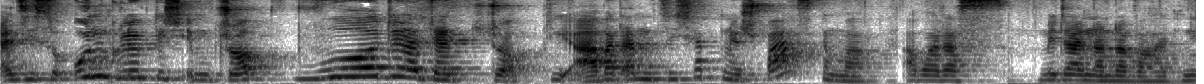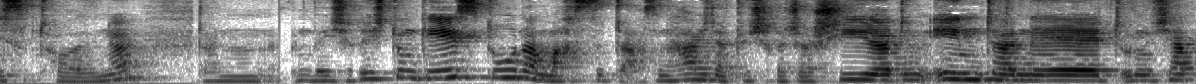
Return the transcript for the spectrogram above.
als ich so unglücklich im Job wurde, der Job, die Arbeit an sich hat mir Spaß gemacht. Aber das Miteinander war halt nicht so toll. Ne? Dann, in welche Richtung gehst du? Dann machst du das. Und dann habe ich natürlich recherchiert im Internet und ich habe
